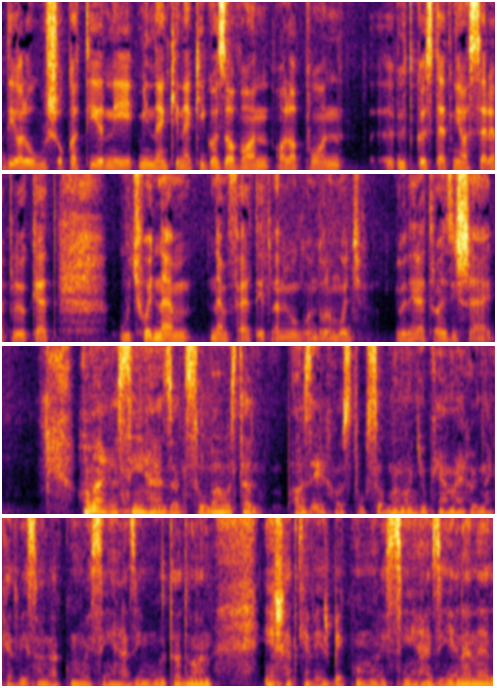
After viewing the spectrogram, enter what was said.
dialógusokat írni, mindenkinek igaza van alapon, ütköztetni a szereplőket. Úgyhogy nem, nem feltétlenül gondolom, hogy önéletrajziság. Ha már a színházat szóba hoztad, azért hoztuk szóba, mondjuk el már, hogy neked viszonylag komoly színházi múltad van, és hát kevésbé komoly színházi jelened.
